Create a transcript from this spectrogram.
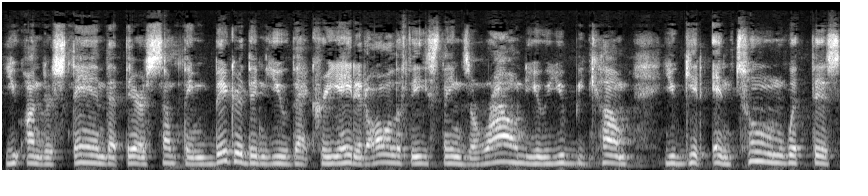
you understand that there is something bigger than you that created all of these things around you. You become, you get in tune with this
